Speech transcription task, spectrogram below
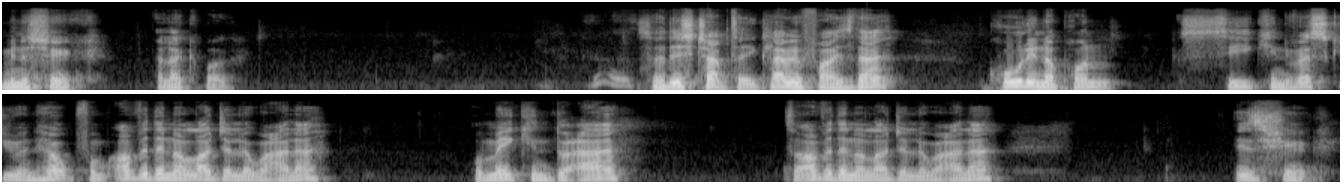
من الشرك الأكبر. So this chapter it clarifies that calling upon, seeking rescue and help from other than Allah Jalla wa'ala, or making dua to other than Allah Jalla wa'ala, is shirk.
